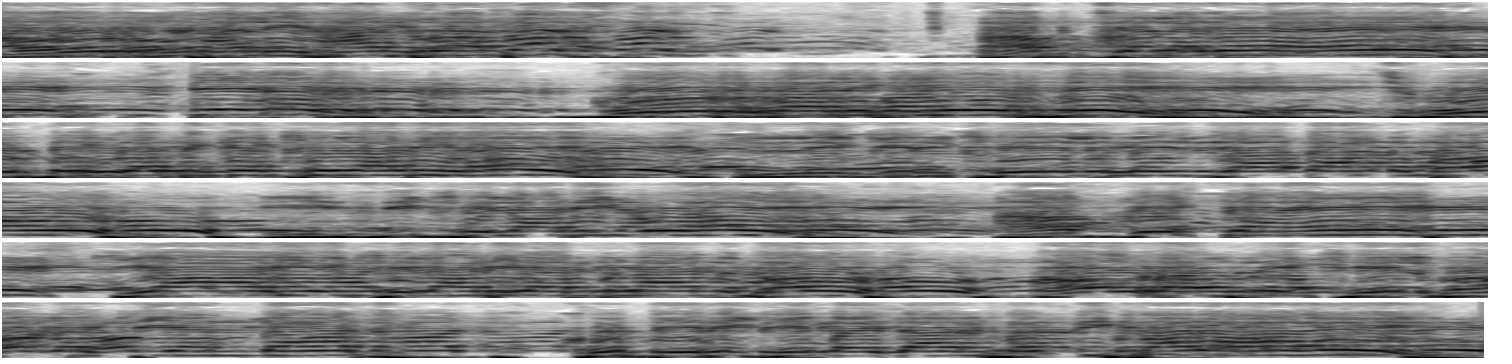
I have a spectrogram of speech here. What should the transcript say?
और खाली हाथ वापस, अब चला गया है रेडर गोरफाली की ओर से। छोटे कद के खिलाड़ी है, लेकिन खेल में ज़्यादा अनुभव इसी खिलाड़ी को है। आप देखते हैं, क्या ये खिलाड़ी अपना अनुभव और अपने खेल भावना की अंदाज। खुटेरी के मैदान पर दिखा रहा है।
